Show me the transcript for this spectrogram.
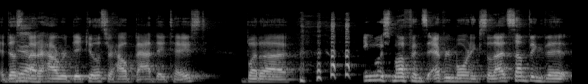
It doesn't Yeah. matter how ridiculous or how bad they taste. But uh, English muffins every morning, so that's something that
